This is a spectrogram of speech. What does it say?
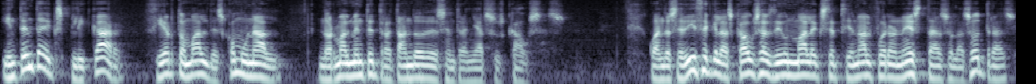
intenta explicar cierto mal descomunal, normalmente tratando de desentrañar sus causas. Cuando se dice que las causas de un mal excepcional fueron estas o las otras,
